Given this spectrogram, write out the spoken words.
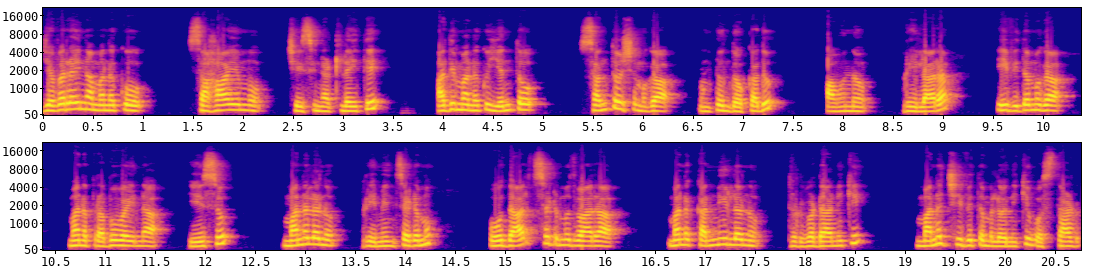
ఎవరైనా మనకు సహాయము చేసినట్లయితే అది మనకు ఎంతో సంతోషముగా ఉంటుందో కదూ? అవును ప్రియులారా ఈ విధముగా మన ప్రభువైన యేసు మనలను ప్రేమించడము ఓదార్చడము ద్వారా మన కన్నీళ్ళను తుడవడానికి మన జీవితంలోనికి వస్తాడు.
